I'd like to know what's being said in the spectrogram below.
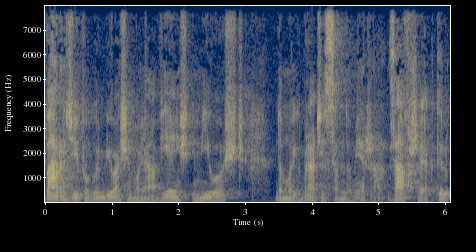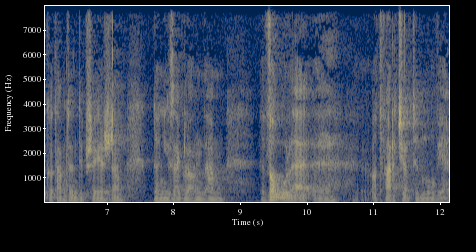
bardziej pogłębiła się moja więź i miłość do moich braci z Sandomierza. Zawsze, jak tylko tamtędy przejeżdżam, do nich zaglądam. W ogóle e, otwarcie o tym mówię.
